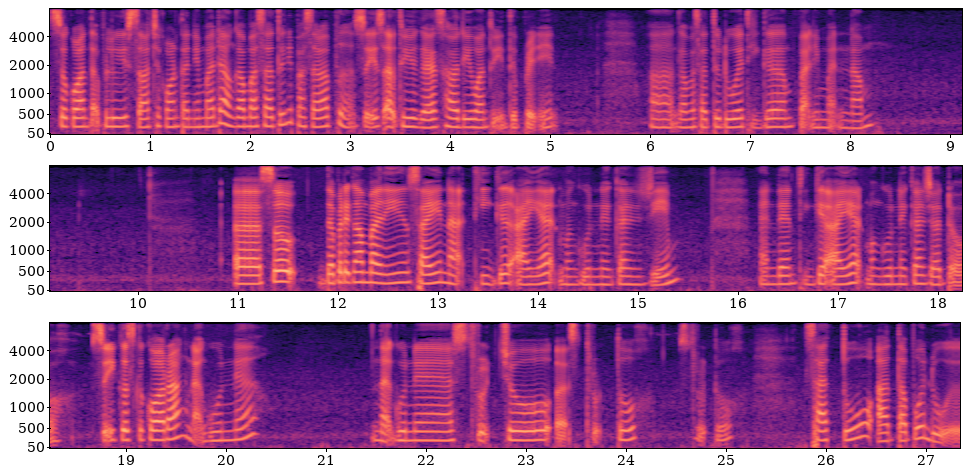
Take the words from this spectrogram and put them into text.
So, korang tak perlu risau macam korang tanya madam, gambar satu ni pasal apa? So, it's up to you guys how do you want to interpret it. Uh, gambar 1, 2, 3, 4, 5, 6. Uh, so, daripada gambar ni, saya nak 3 ayat menggunakan jim. And then 3 ayat menggunakan jadoh. So, ikut suka korang nak guna nak guna struktur uh, struktur struktur satu ataupun dua.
